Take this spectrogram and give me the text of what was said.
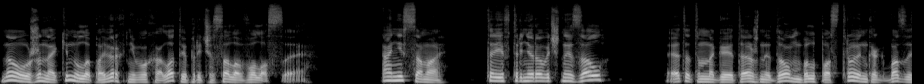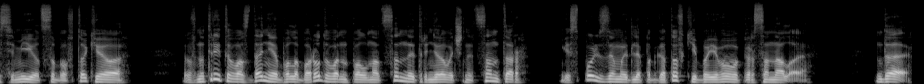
но уже накинула поверх него халат и причесала волосы. «А не сама. Ты в тренировочный зал?» Этот многоэтажный дом был построен как база семьи Йоцуба в Токио. Внутри этого здания был оборудован полноценный тренировочный центр, используемый для подготовки боевого персонала. «Да,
